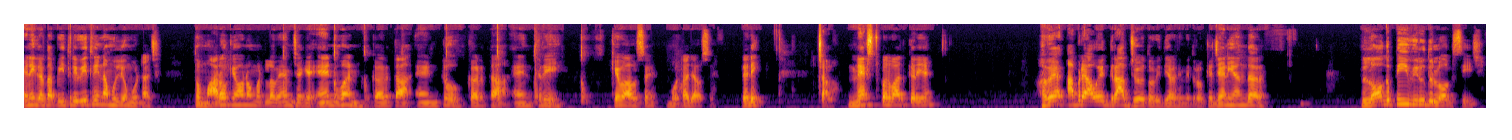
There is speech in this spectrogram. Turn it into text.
એની કરતાં પી થ્રી વી થ્રીના મૂલ્યો મોટા છે. તો મારો કહેવાનો મતલબ એમ છે કે એન વન કરતાં એન ટુ કરતાં એન થ્રી કેવા આવશે? મોટા જ આવશે. રેડી ચાલો નેક્સ્ટ પર વાત કરીએ. હવે આપણે આવો એક ગ્રાફ જોયો તો વિદ્યાર્થી મિત્રો કે જેની અંદર લોગ પી વિરુદ્ધ લોગ સી છે.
